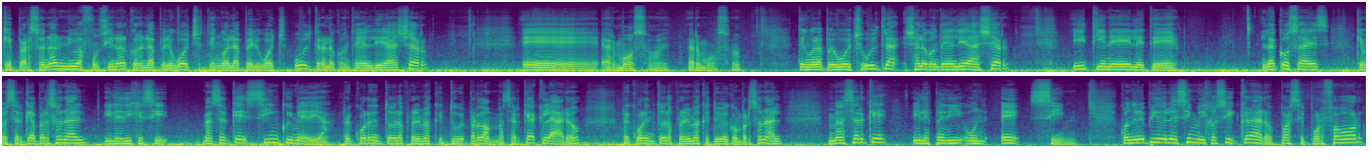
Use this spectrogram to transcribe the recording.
que personal no iba a funcionar con el Apple Watch. Tengo el Apple Watch Ultra, lo conté el día de ayer. hermoso, hermoso. Tengo el Apple Watch Ultra, ya lo conté el día de ayer, y tiene LTE. La cosa es que me acerqué a personal y les dije sí. Me acerqué 5 y media. Recuerden todos los problemas que tuve. Perdón, me acerqué a Claro. Recuerden todos los problemas que tuve con personal. Me acerqué y les pedí un eSIM. Cuando le pido el eSIM me dijo, sí, claro, pase por favor.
